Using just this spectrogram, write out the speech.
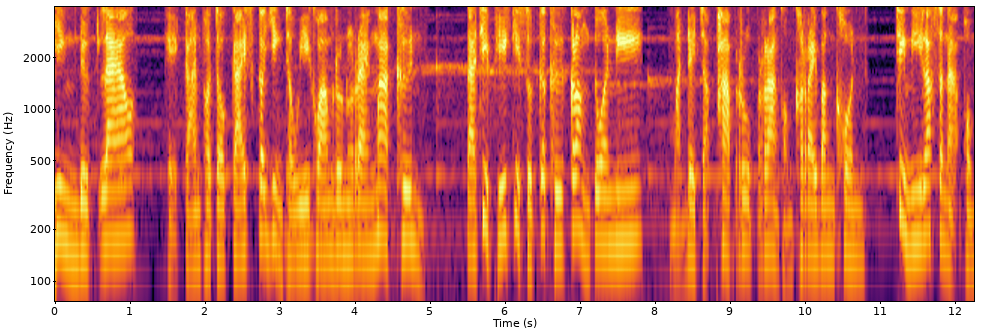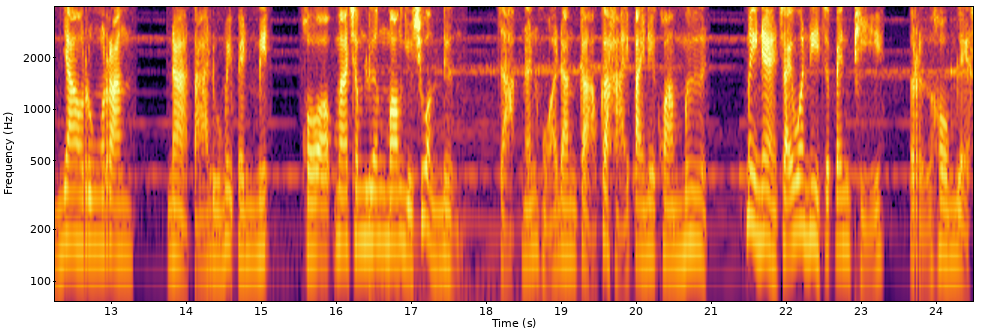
ยิ่งดึกแล้ว เหตุการณ์พอโตไกส์ก็ยิ่งทวีความรุนแรงมากขึ้น แต่ที่พีคที่สุดก็คือกล้องตัวนี้ มันได้จับภาพรูปร่างของใครบางคน ที่มีลักษณะผมยาวรุงรัง หน้าตาดูไม่เป็นมิตรโผล่ออกมาชำเลืองมองอยู่ช่วงหนึ่ง จากนั้นหัวดังกล่าวก็หายไปในความมืด ไม่แน่ใจว่านี่จะเป็นผี หรือโฮมเลส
